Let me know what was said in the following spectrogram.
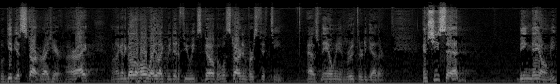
we'll give you a start right here, all right? We're not going to go the whole way like we did a few weeks ago, but we'll start in verse 15 as Naomi and Ruth are together. And she said, being Naomi,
